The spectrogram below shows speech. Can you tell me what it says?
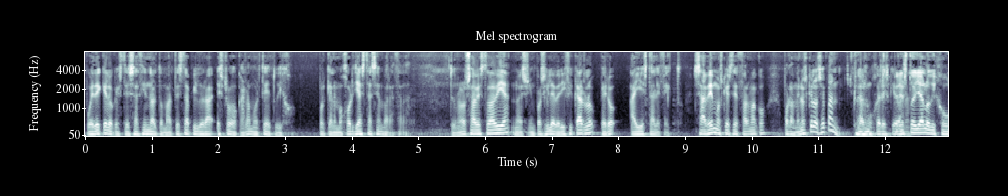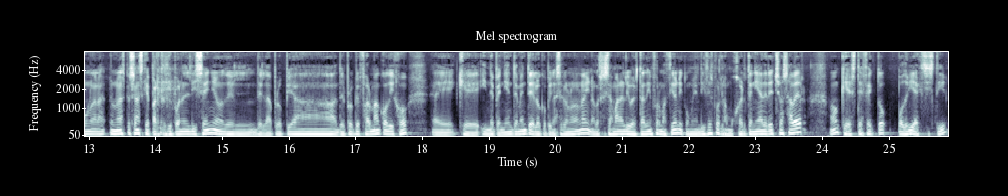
Puede que lo que estés haciendo al tomarte esta píldora es provocar la muerte de tu hijo, porque a lo mejor ya estás embarazada. Tú no lo sabes todavía, no es imposible verificarlo, pero ahí está el efecto. Sabemos que este fármaco, por lo menos que lo sepan Claro. las mujeres que Pero van a- esto ya lo dijo una, una de las personas que participó en el diseño del, de la propia, del propio fármaco, dijo eh, que independientemente de lo que opinase o no, no, hay una cosa que se llama la libertad de información y como bien dices, pues la mujer tenía derecho a saber ¿no? que este efecto podría existir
